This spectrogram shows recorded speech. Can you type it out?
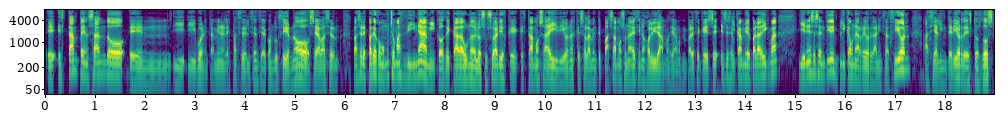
Eh, ¿Están pensando en, y, bueno, y también en el espacio de licencia de conducir, ¿no? O sea, va a ser, va a ser espacios como mucho más dinámicos de cada uno de los usuarios que, estamos ahí, digo, no es que solamente pasamos una vez y nos olvidamos, digamos. Me parece que ese, ese es el cambio de paradigma y en ese sentido implica una reorganización hacia el interior de estos dos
